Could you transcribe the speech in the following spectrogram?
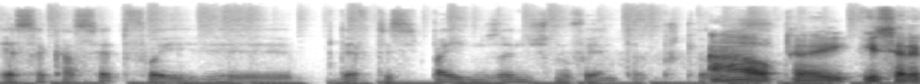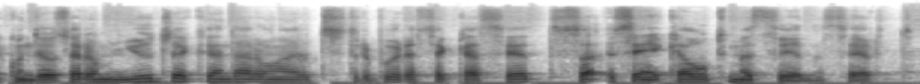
essa cassete foi. eh, deve ter sido para aí nos anos 90. Porque eles, Ah, ok. Isso era quando eles eram miúdos, é que andaram a distribuir essa cassete sem aquela última cena, certo?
